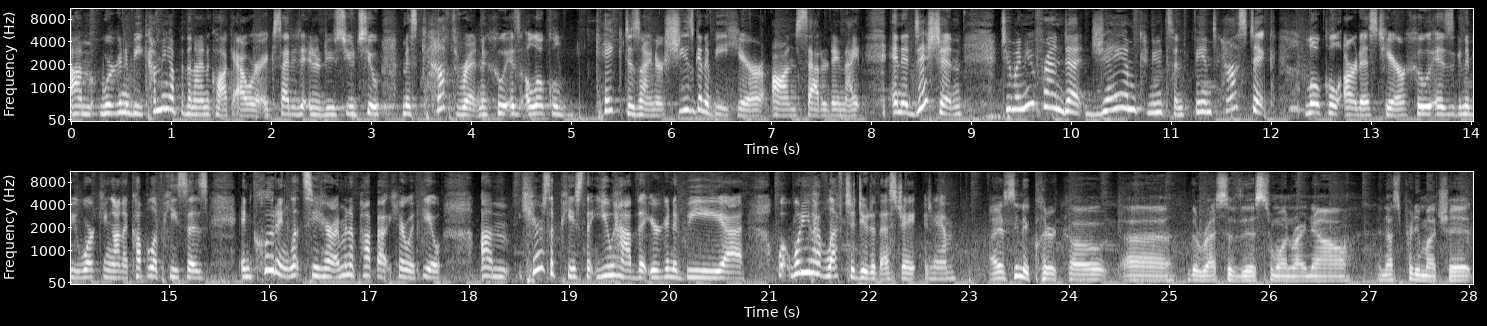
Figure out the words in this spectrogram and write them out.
Um, we're going to be coming up at the nine o'clock hour. Excited to introduce you to Miss Katherine, who is a local cake designer. She's going to be here on Saturday night. In addition to my new friend uh, J.M. Knudsen, fantastic local artist here, who is going to be working on a couple of pieces, including, let's see here, I'm going to pop out here with you. Um, here's a piece that you have that you're going to be, uh, what, what do you have left to do to this, J.M.? I just need to clear coat uh, the rest of this one right now, and that's pretty much it.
